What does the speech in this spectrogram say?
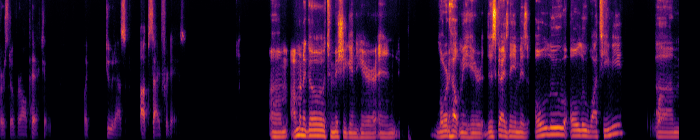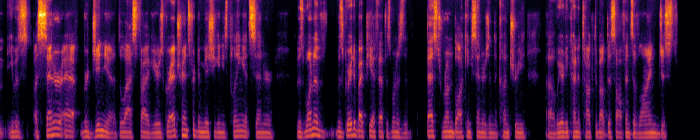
first overall pick, and like dude has upside for days. Um, I'm gonna go to Michigan here, and Lord help me here. This guy's name is Olu Oluwatimi. Um, he was a center at Virginia the last five years. Grad transferred to Michigan. He's playing at center. Was one of was graded by PFF as one of the best run blocking centers in the country. Uh, we already kind of talked about this offensive line just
